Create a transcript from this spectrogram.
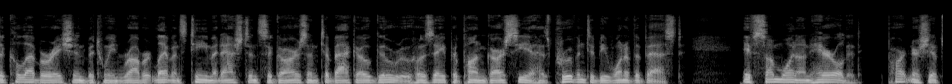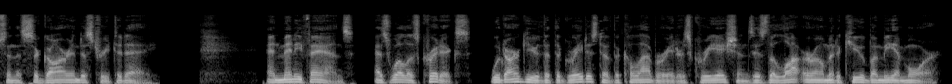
The collaboration between Robert Levin's team at Ashton Cigars and tobacco guru Jose Pepin Garcia has proven to be one of the best, if somewhat unheralded, partnerships in the cigar industry today. And many fans, as well as critics, would argue that the greatest of the collaborators' creations is the La Aroma de Cuba Mi Amor.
